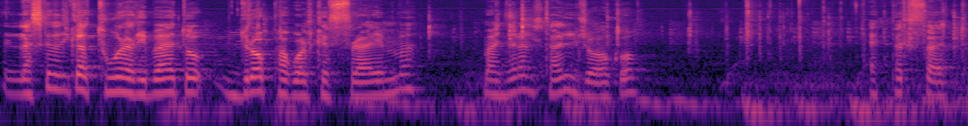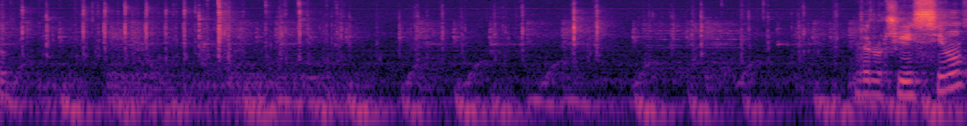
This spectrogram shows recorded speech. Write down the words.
La scheda di cattura, ripeto, droppa qualche frame, ma in realtà il gioco è perfetto. Velocissimo,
